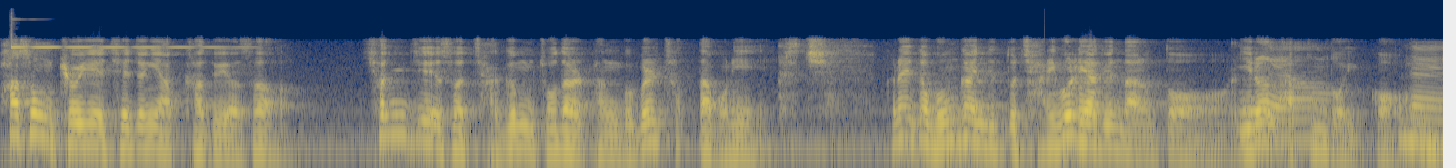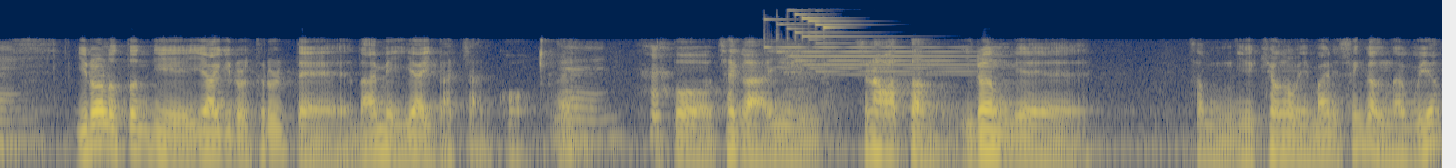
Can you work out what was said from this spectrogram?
파송교회 재정이 악화되어서 현지에서 자금 조달 방법을 찾다 보니 그렇죠. 그러니까 뭔가 이제 또 자립을 해야 된다는 또 이런 그러게요. 아픔도 있고 네. 이런 어떤 이 이야기를 들을 때 남의 이야기 같지 않고 네. 또 제가 이 지나왔던 이런 예, 참이 경험이 많이 생각나고요.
